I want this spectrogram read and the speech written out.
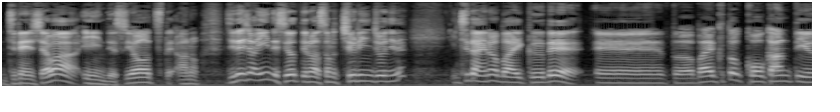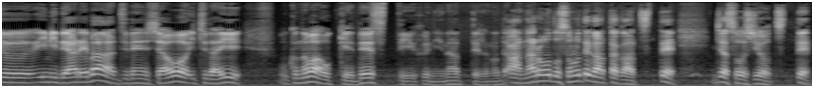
自転車はいいんですよ、つって。あの、自転車はいいんですよっていうのは、その駐輪場にね、一台のバイクで、えーっと、バイクと交換っていう意味であれば、自転車を一台置くのは OK ですっていう風になってるので、あ、なるほど、その手があったか、つって、じゃあそうしよう、つって、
